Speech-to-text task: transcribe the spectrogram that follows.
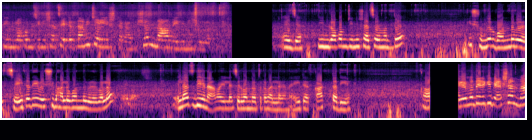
তিন রকম জিনিস আছে, এটার দামই চল্লিশ টাকা, ভীষণ দাম এই জিনিসগুলো। এই যে, তিন রকম জিনিস আছে এর মধ্যে। কি সুন্দর গন্ধ বেরোচ্ছে, এইটা দিয়ে বেশি ভালো গন্ধ বেরোয়, বলো? এলাচ দিয়ে না, আমার এলাচের গন্ধ অতটা ভালো লাগে না। এইটা কাঠটা দিয়ে। এর মধ্যে এটা কি বেসন না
